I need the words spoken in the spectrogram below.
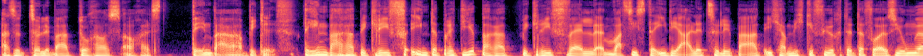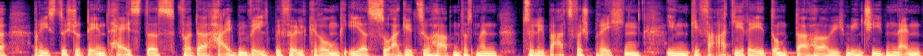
Also Zölibat durchaus auch als dehnbarer Begriff. Dehnbarer Begriff, interpretierbarer Begriff, weil was ist der ideale Zölibat? Ich habe mich gefürchtet davor als junger Priesterstudent, heißt das, vor der halben Weltbevölkerung eher Sorge zu haben, dass mein Zölibatsversprechen in Gefahr gerät und da habe ich mich entschieden, nein,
